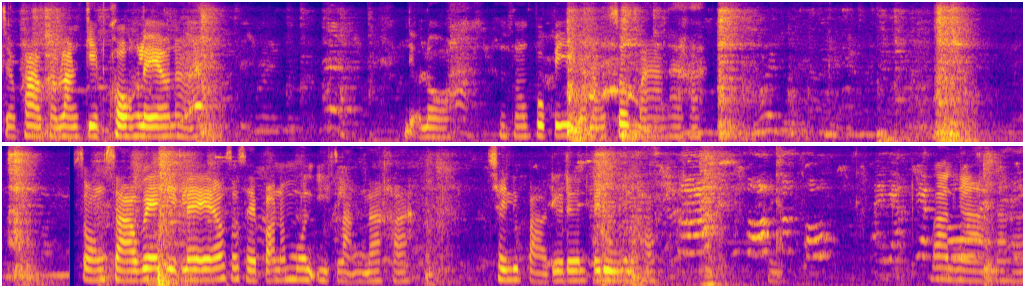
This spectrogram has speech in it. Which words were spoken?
เจ้าภาพกำลังเก็บของแล้วนะคะเดี๋ยวรอ น้องปูปี้กับน้องส้มมานะคะสองสาวแวกอีกแล้วสงสัยเป่าน้ำมนต์อีกหลังนะคะ ใช่หรือเปล่าเดี๋ยวเดินไปดูนะคะ บ้านงานนะคะ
